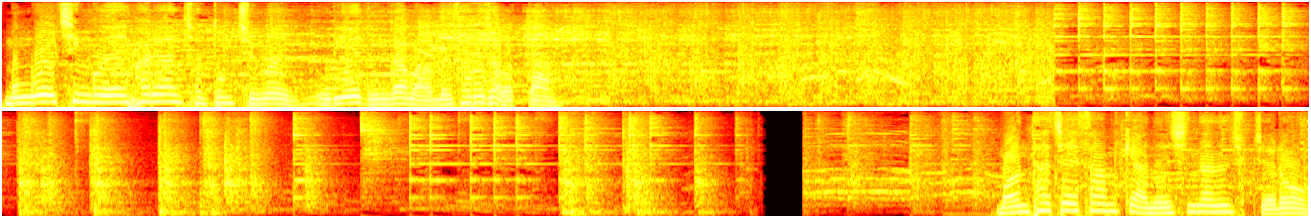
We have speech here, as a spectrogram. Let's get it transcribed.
몽골 친구의 화려한 전통춤은 우리의 눈과 마음을 사로잡았다. 먼 타지에서 함께하는 신나는 축제로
